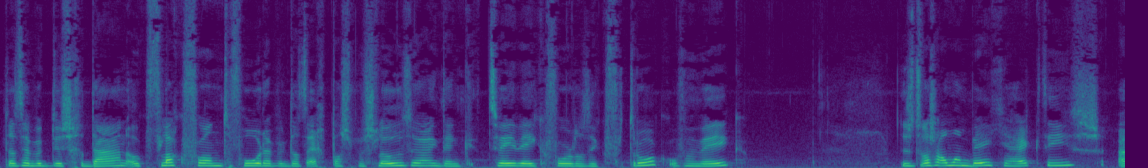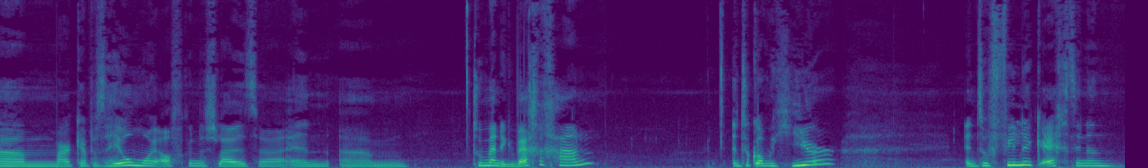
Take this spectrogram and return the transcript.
Dat heb ik dus gedaan. Ook vlak van tevoren heb ik dat echt pas besloten. Ik denk twee weken voordat ik vertrok, of een week. Dus het was allemaal een beetje hectisch. Um, maar ik heb het heel mooi af kunnen sluiten. En um, toen ben ik weggegaan. En toen kwam ik hier. En toen viel ik echt in een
